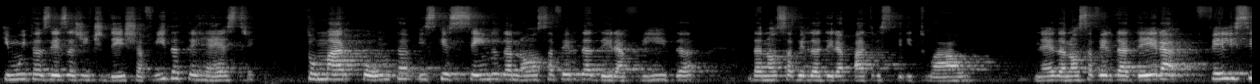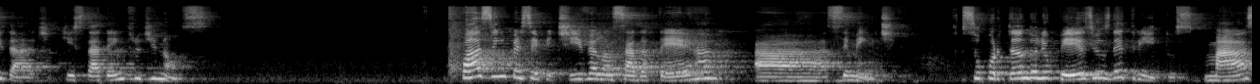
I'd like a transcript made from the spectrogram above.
que muitas vezes a gente deixa a vida terrestre tomar conta, esquecendo da nossa verdadeira vida, da nossa verdadeira pátria espiritual, né, da nossa verdadeira felicidade que está dentro de nós. Quase imperceptível é lançada à terra a semente, suportando-lhe o peso e os detritos, mas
